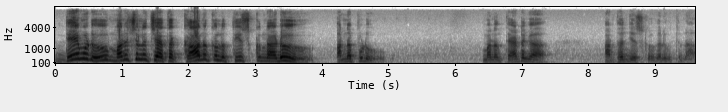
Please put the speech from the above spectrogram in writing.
దేవుడు మనుషుల చేత కానుకలు తీసుకున్నాడు అన్నప్పుడు మనం తేటగా అర్థం చేసుకోగలుగుతున్నాం.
